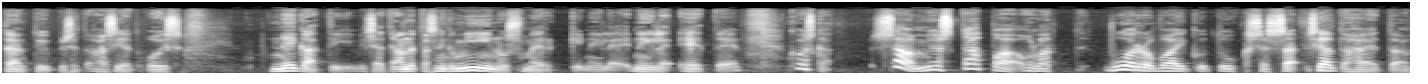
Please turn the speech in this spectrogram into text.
tämän tyyppiset asiat olisi negatiiviset. Annettaisiin niin miinusmerkki niille, niille eteen, koska se on myös tapa olla vuorovaikutuksessa. Sieltä haetaan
